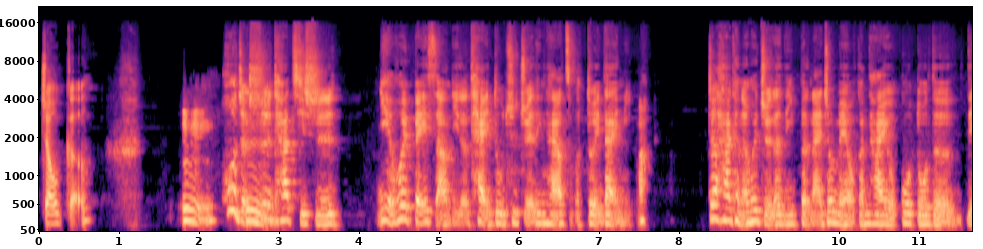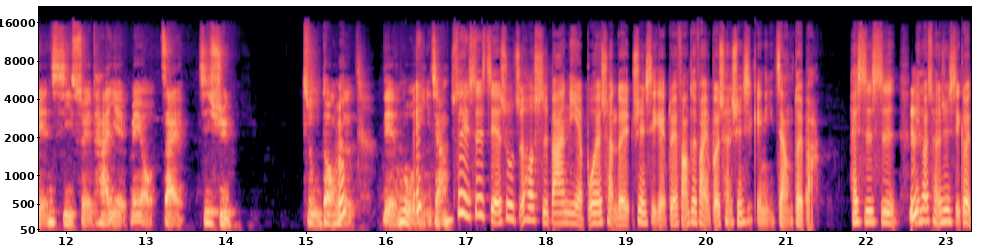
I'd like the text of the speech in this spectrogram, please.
纠葛。嗯，或者是他其实也会 base on 你的态度去决定他要怎么对待你嘛？就他可能会觉得你本来就没有跟他有过多的联系，所以他也没有再继续主动的联络你这样。嗯，所以是结束之后十八，你也不会传对讯息给对方，对方也不会传讯息给你，这样对吧？还是是你会传讯息给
